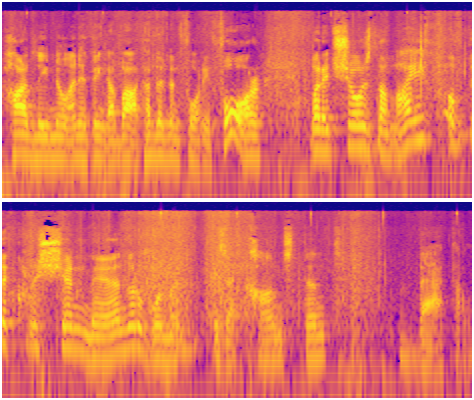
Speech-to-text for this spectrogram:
hardly know anything about, 144. But it shows the life of the Christian man or woman is a constant battle.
